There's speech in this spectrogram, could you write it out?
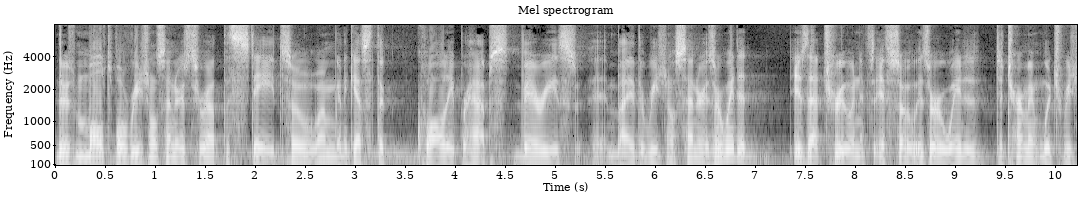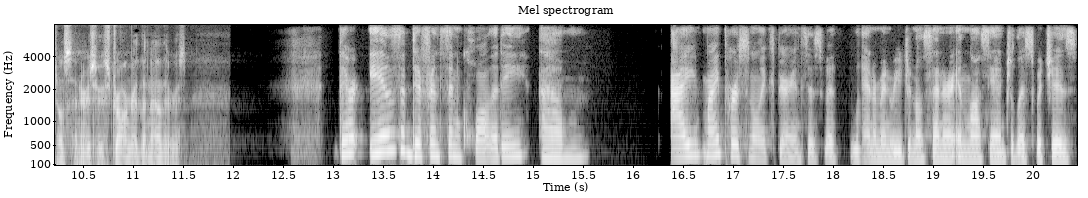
there's multiple regional centers throughout the state, so I'm going to guess the quality perhaps varies uh, by the regional center. Is there a way to is that true? And if if so, is there a way to determine which regional centers are stronger than others? There is a difference in quality. Um, I my personal experiences with Lanterman Regional Center in Los Angeles, which is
